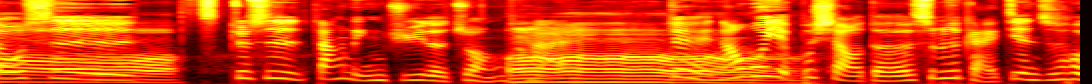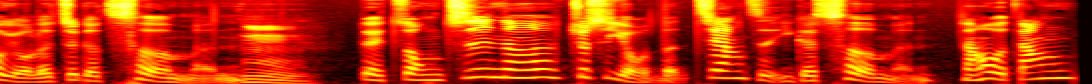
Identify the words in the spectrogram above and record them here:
都是就是当邻居的状态。对，然后我也不晓得是不是改建之后有了这个侧门。嗯，嗯对，总之呢，就是有的这样子一个侧门。然后当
